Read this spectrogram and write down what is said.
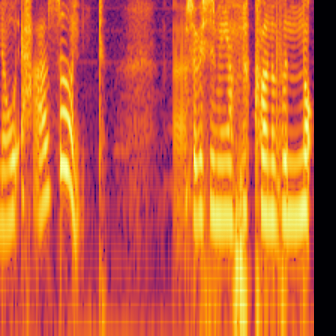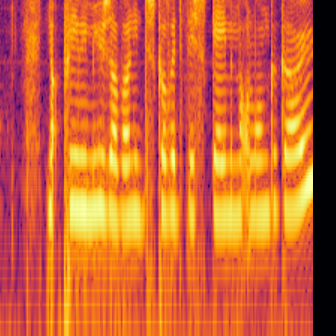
No, it hasn't. Uh, so this is me. I'm kind of a not not premium user. I've only discovered this game not long ago.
